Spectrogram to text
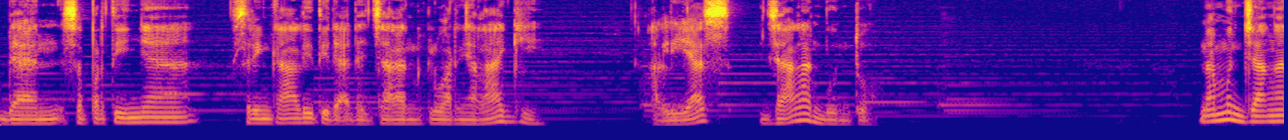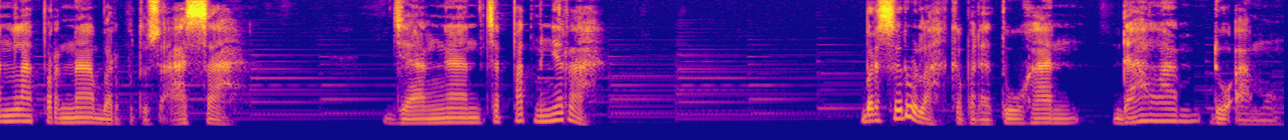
dan sepertinya sering kali tidak ada jalan keluarnya lagi, alias jalan buntu. Namun janganlah pernah berputus asa. Jangan cepat menyerah. Berserulah kepada Tuhan dalam doamu.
